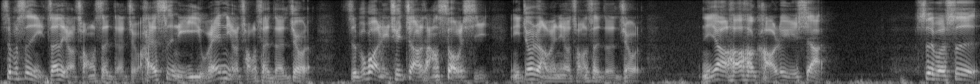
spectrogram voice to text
是不是你真的有重生得救，还是你以为你有重生得救了？只不过你去教堂受洗，你就认为你有重生得救了。你要好好考虑一下，是不是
